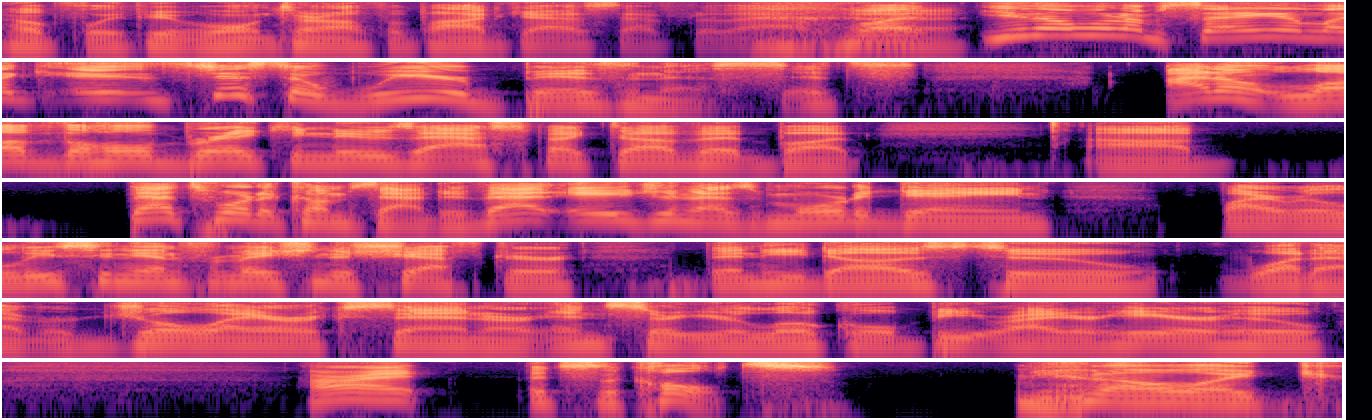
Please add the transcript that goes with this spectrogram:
Hopefully, people won't turn off the podcast after that. But you know what I'm saying? Like, it's just a weird business. It's, I don't love the whole breaking news aspect of it, but uh, that's what it comes down to. That agent has more to gain by releasing the information to Schefter than he does to whatever Joel Erickson or insert your local beat writer here. Who, all right, it's the Colts. You know, like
